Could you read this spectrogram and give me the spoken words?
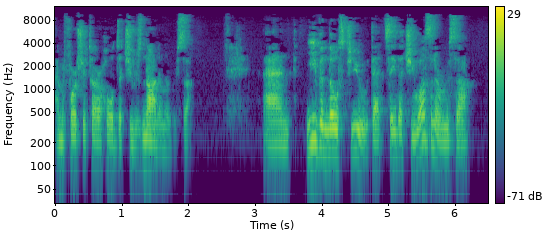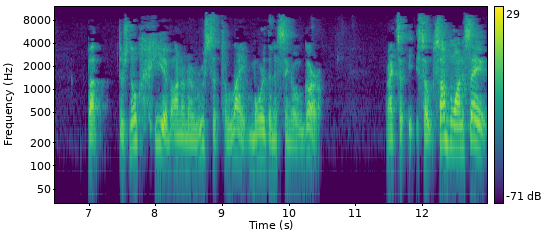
and before Shaitar holds that she was not an arusa. And even those few that say that she was an arusa, but there's no chiyuv on an arusa to light more than a single girl, right? So, so some want to say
